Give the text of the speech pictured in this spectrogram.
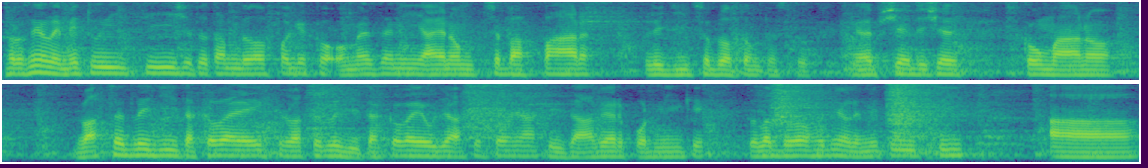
hrozně limitující, že to tam bylo fakt jako omezený a jenom třeba pár lidí, co bylo v tom testu. Nejlepší je, když je zkoumáno 20 lidí takových, 20 lidí takových, udělá se z toho nějaký závěr, podmínky. Tohle bylo hodně limitující a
